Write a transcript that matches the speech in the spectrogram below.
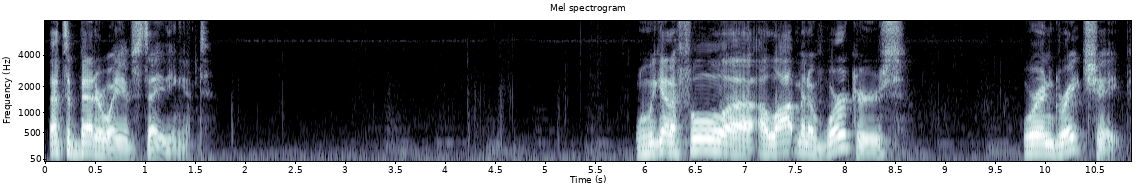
That's a better way of stating it. When we got a full uh, allotment of workers, We're in great shape.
